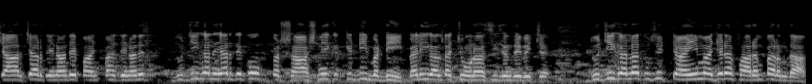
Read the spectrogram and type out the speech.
ਚਾਰ ਚਾਰ ਦਿਨਾਂ ਦੇ, ਪੰਜ ਪੰਜ ਦਿਨਾਂ ਦੇ। ਦੂਜੀ ਗੱਲ ਯਾਰ ਦੇਖੋ, ਪ੍ਰਸ਼ਾਸਨਿਕ ਕਿੱਡੀ ਵੱਡੀ ਪਹਿਲੀ ਗੱਲ ਤਾਂ ਚੋਣਾਂ ਸੀਜ਼ਨ ਦੇ ਵਿੱਚ। ਦੂਜੀ ਗੱਲ ਆ, ਤੁਸੀਂ ਟਾਈਮ ਆ ਜਿਹੜਾ ਫਾਰਮ ਭਰਨ ਦਾ।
